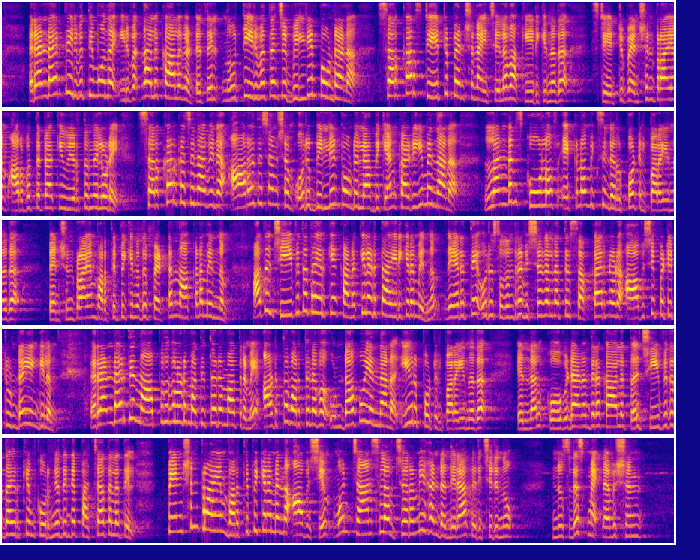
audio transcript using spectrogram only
രണ്ടായിരത്തി ഇരുപത്തി മൂന്ന് ഇരുപത്തിനാല് കാലഘട്ടത്തിൽ നൂറ്റി ഇരുപത്തഞ്ച് ബില്യൺ പൗണ്ടാണ് സർക്കാർ സ്റ്റേറ്റ് പെൻഷനായി ചിലവാക്കിയിരിക്കുന്നത്. സ്റ്റേറ്റ് പെൻഷൻ പ്രായം അറുപത്തെട്ടാക്കി ഉയർത്തുന്നതിലൂടെ സർക്കാർ ഖജനാവിന് ആറ് ദശാംശം ഒരു ബില്യൺ പൗണ്ട് ലാഭിക്കാൻ കഴിയുമെന്നാണ് ലണ്ടൻ സ്കൂൾ ഓഫ് എക്കണോമിക്സിന്റെ റിപ്പോർട്ടിൽ പറയുന്നത്. പെൻഷൻ പ്രായം വർദ്ധിപ്പിക്കുന്നത് പെട്ടെന്നാക്കണമെന്നും അത് ജീവിത ദൈർഘ്യം കണക്കിലെടുത്തായിരിക്കണമെന്നും നേരത്തെ ഒരു സ്വതന്ത്ര വിശകലനത്തിൽ സർക്കാരിനോട് ആവശ്യപ്പെട്ടിട്ടുണ്ട് എങ്കിലും രണ്ടായിരത്തി നാൽപ്പതുകളുടെ മധ്യത്തോടെ മാത്രമേ അടുത്ത വർധനവ് ഉണ്ടാകൂ എന്നാണ് ഈ റിപ്പോർട്ടിൽ പറയുന്നത്. എന്നാൽ കോവിഡാനന്തര കാലത്ത് ജീവിത ദൈർഘ്യം കുറഞ്ഞതിന്റെ പശ്ചാത്തലത്തിൽ പെൻഷൻ പ്രായം വർദ്ധിപ്പിക്കണമെന്ന ആവശ്യം മുൻ ചാൻസലർ ജെറമി ഹണ്ട് നിരാകരിച്ചിരുന്നു. News desk മെഗ്നവിഷൻ.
